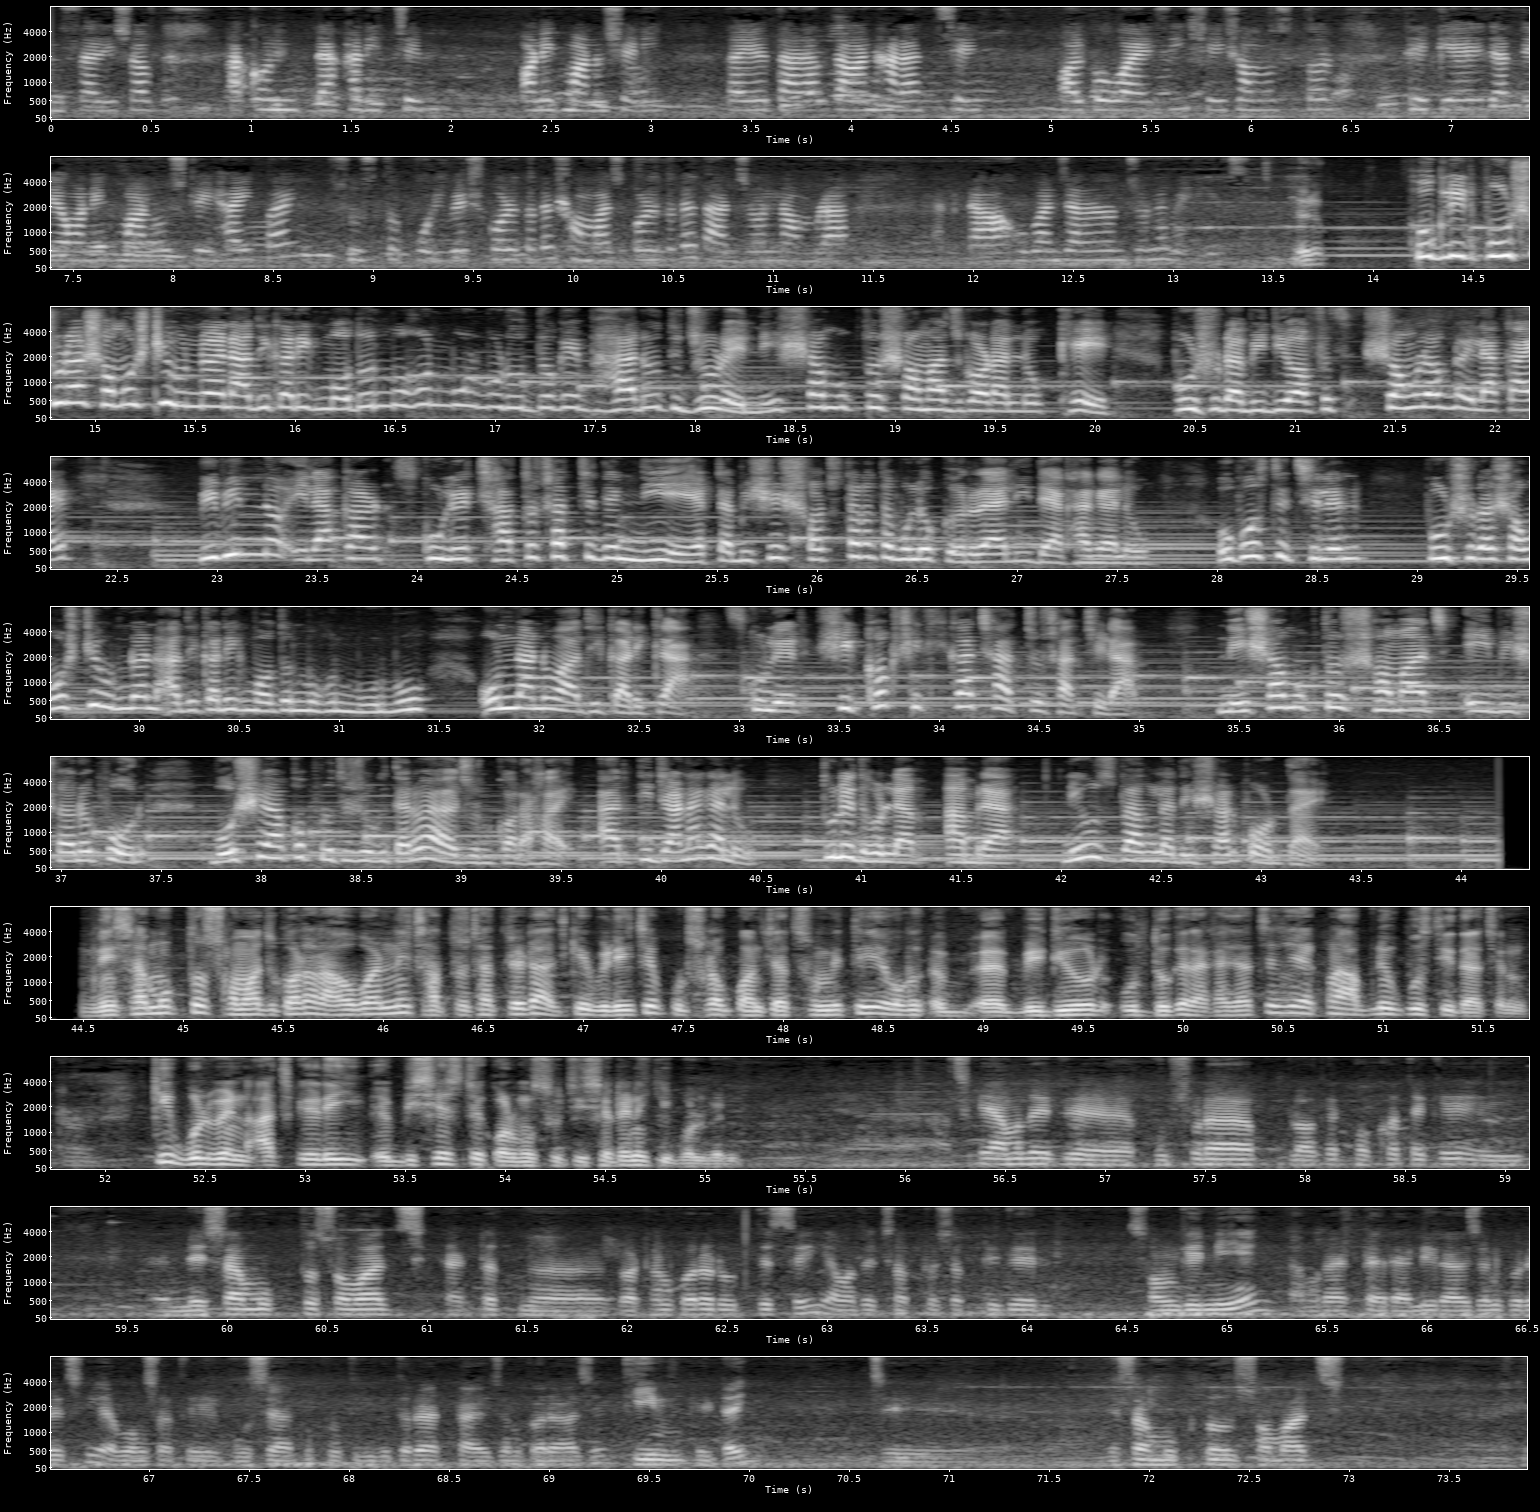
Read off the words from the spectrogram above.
Cancer এসব এখন দেখা দিচ্ছে অনেক মানুষেরই। তাই তারা প্রাণ হারাচ্ছে অল্প বয়সী সেই সমস্ত থেকে যাতে অনেক মানুষ রেহাই পায়, সুস্থ পরিবেশ করে তোলে, সমাজ করে তোলে, তার জন্য আমরা একটা আহ্বান জানানোর জন্য বেরিয়েছি। হুগলির পুরসুরা সমষ্টি উন্নয়ন আধিকারিক মদন মোহন মুর্মুর উদ্যোগে ভারত জুড়ে নেশামুক্ত সমাজ গড়ার লক্ষ্যে পুরসুরা বিডিও অফিস সংলগ্ন এলাকায় বিভিন্ন এলাকার স্কুলের ছাত্রছাত্রীদের নিয়ে একটা বিশেষ সচেতনতামূলক র্যালি দেখা গেল। উপস্থিত ছিলেন পুরসুরা সমষ্টি উন্নয়ন আধিকারিক মদন মোহন মুর্মু, অন্যান্য আধিকারিকরা, স্কুলের শিক্ষক, শিক্ষিকা, ছাত্রছাত্রীরা। নেশামুক্ত সমাজ এই বিষয়ের ওপর বসে আঁকো প্রতিযোগিতারও আয়োজন করা হয়। আর কি জানা গেল, তুলে ধরলাম আমরা নিউজ বাংলাদেশের পর্দায়। নেশামুক্ত সমাজ গড়ার আহ্বান নিয়ে ছাত্রছাত্রীরা আজকে বেরিয়েছে পুরসরা পঞ্চায়েত সমিতি এবং বিডিওর উদ্যোগে দেখা যাচ্ছে যে এখন আপনি উপস্থিত আছেন। কি বলবেন আজকের এই বিশেষ যে কর্মসূচি, সেটা নিয়ে কি বলবেন? আজকে আমাদের আহ, পুরসুরা ব্লকের পক্ষ থেকে এই নেশামুক্ত সমাজ একটা গঠন করার উদ্দেশ্যেই আমাদের ছাত্রছাত্রীদের সঙ্গে নিয়ে আমরা একটা র্যালির আয়োজন করেছি এবং সাথে বসে আঁকো প্রতিযোগিতারও একটা আয়োজন করা আছে। থিম এটাই যে নেশামুক্ত সমাজ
